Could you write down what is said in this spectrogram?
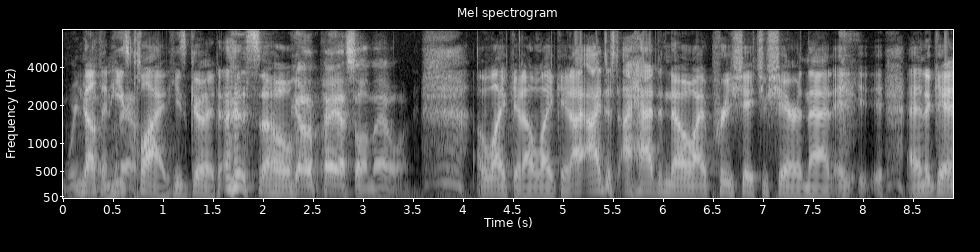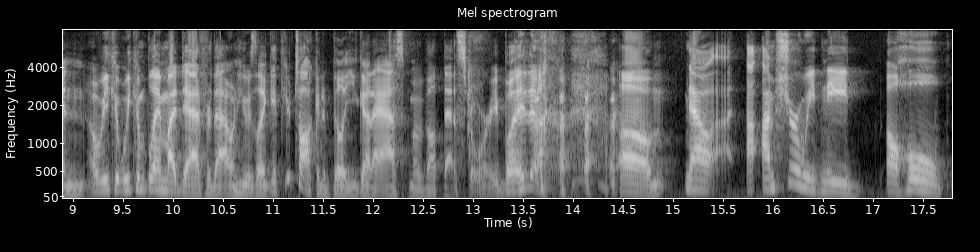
we Nothing. He's Clyde. He's good. so you got to pass on that one. I like it. I like it. I, I, just I had to know. I appreciate you sharing that. It, it, and again, oh, we can we can blame my dad for that one. He was like, if you're talking to Bill, you got to ask him about that story. But um, now I, I'm sure we'd need a whole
